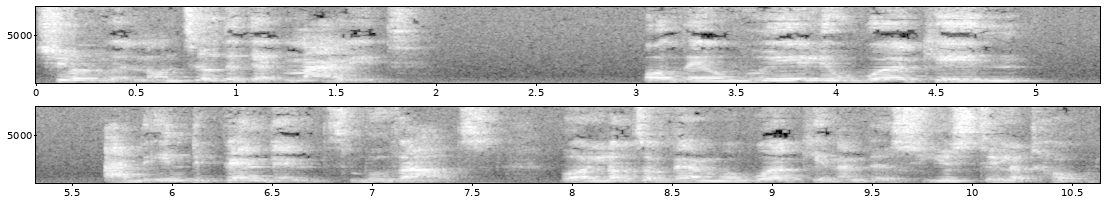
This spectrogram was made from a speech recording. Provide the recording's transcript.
children, until they get married or they're really working and independent, move out. But a lot of them were working and you're still at home.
